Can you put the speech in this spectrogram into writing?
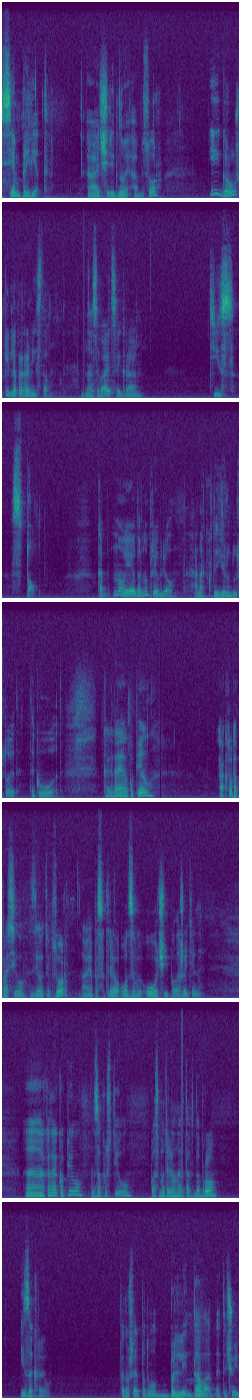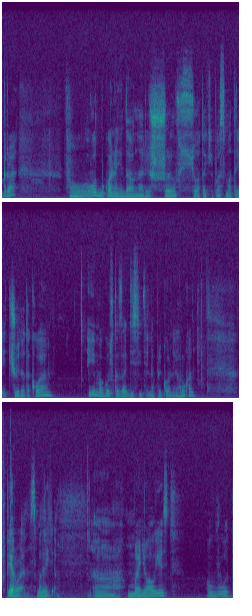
Всем привет! Очередной обзор игрушки для программистов. Называется игра TIS 100. Ну, я ее давно приобрел. Она какую-то ерунду стоит. Так вот, когда я ее купил, а кто-то просил сделать обзор, а я посмотрел отзывы очень положительные. А, когда я купил, запустил, посмотрел на это добро и закрыл. Потому что я подумал, блин, да ладно, это что, игра? Фу, а вот буквально недавно решил все-таки посмотреть, что это такое. И могу сказать, действительно прикольная игруха. Первое, смотрите, мануал есть, вот.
